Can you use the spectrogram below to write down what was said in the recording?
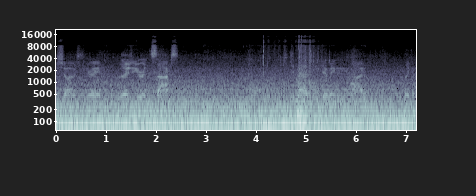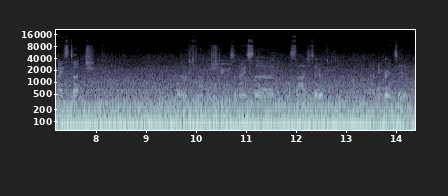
More socks showing, which great. For those of you who are in the socks, imagine giving my like a nice touch, or my shoes a nice uh, massage too. That'd be great too.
